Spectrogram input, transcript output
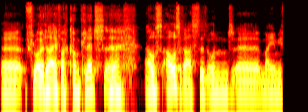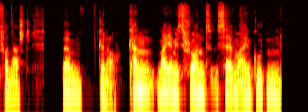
äh, Florida einfach komplett äh, aus, ausrastet und äh, Miami vernascht. Ähm, genau. Kann Miamis Front 7 einen guten,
